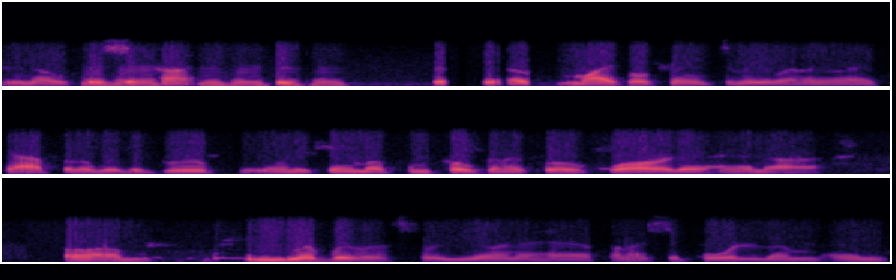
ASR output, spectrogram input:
You know, because the con- the- you know, Michael came to me when I ran Capitol with a group when he came up from Coconut Grove, Florida, and uh, um, he lived with us for a year and a half, and I supported him. And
